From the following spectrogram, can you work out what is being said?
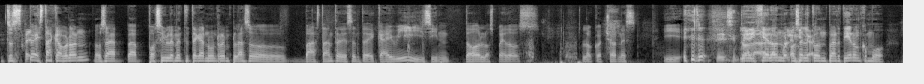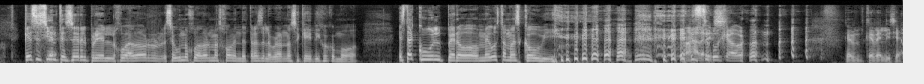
entonces Pero- está cabrón. O sea, posiblemente tengan un reemplazo bastante decente de Kyrie y sin todos los pedos locochones. Y Sí, le la- la dijeron, o sea, le compartieron como, ¿qué se siente ser el, el jugador, segundo jugador más joven detrás de LeBron? No sé qué. Y dijo como, está cool, pero me gusta más Kobe. Madres. Estuvo cabrón. Qué, qué delicia.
